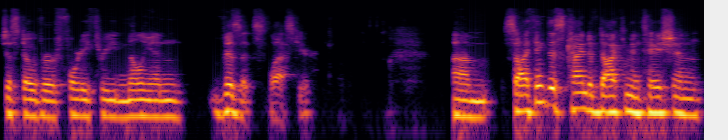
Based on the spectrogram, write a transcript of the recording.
just over 43 million visits last year. Um, so I think this kind of documentation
